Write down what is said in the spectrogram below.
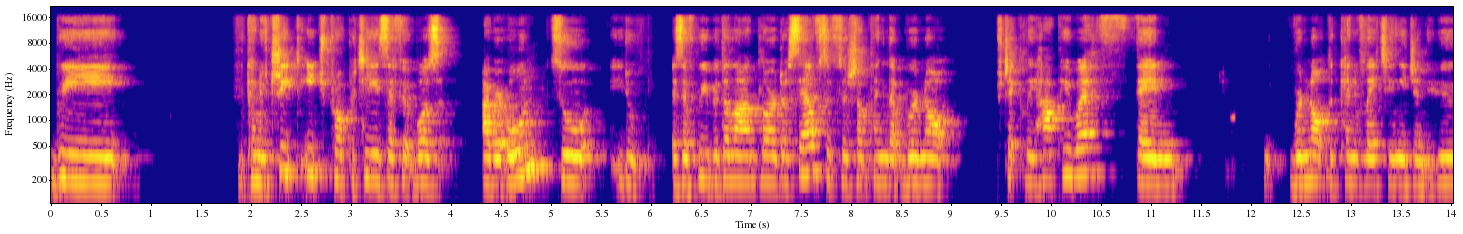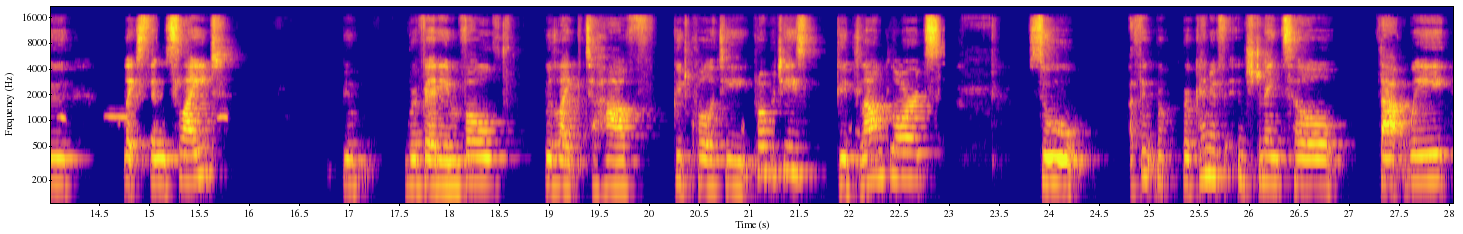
we kind of treat each property as if it was our own. So, you know, as if we were the landlord ourselves. If there's something that we're not particularly happy with, then we're not the kind of letting agent who lets things slide. We're very involved. We like to have good quality properties, good landlords. So I think we're, we're kind of instrumental that way.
